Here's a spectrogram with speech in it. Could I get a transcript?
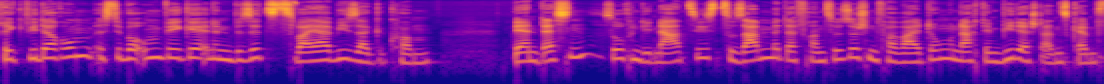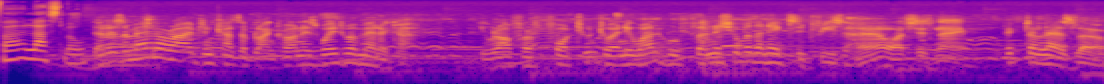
Rick wiederum ist über Umwege in den Besitz zweier Visa gekommen. Währenddessen suchen die Nazis zusammen mit der französischen Verwaltung nach dem Widerstandskämpfer Laszlo. There is a man arrived in Casablanca on his way to America. He will offer a fortune to anyone who will furnish him with an exit visa. Yeah, what's his name? Victor Laszlo.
